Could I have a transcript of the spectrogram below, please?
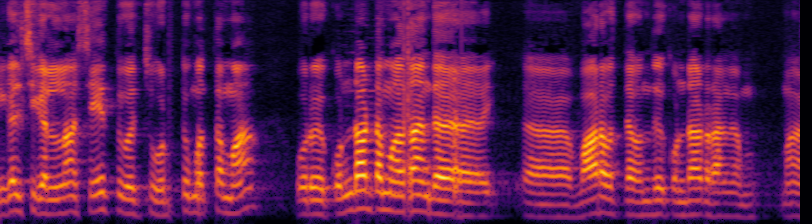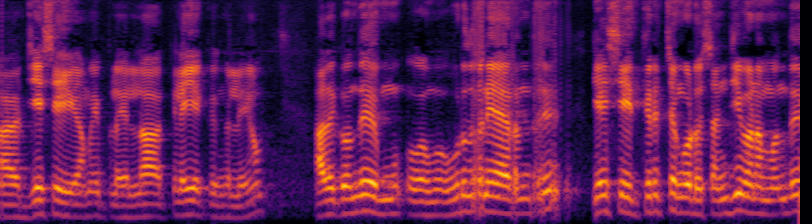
நிகழ்ச்சிகள்லாம் சேர்த்து வச்சு ஒட்டுமொத்தமாக ஒரு கொண்டாட்டமாக தான் இந்த வாரத்தை வந்து கொண்டாடுறாங்க ஜேசிஐ அமைப்பில் எல்லா கிளை இயக்கங்கள்லையும். அதுக்கு வந்து மு- உறுதுணையாக இருந்து தேசிய திருச்செங்கோடு சஞ்சீவனம் வந்து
